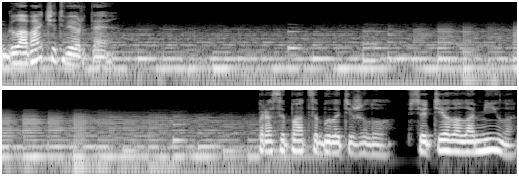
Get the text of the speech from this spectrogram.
Глава четвертая. Просыпаться было тяжело. Все тело ломило,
